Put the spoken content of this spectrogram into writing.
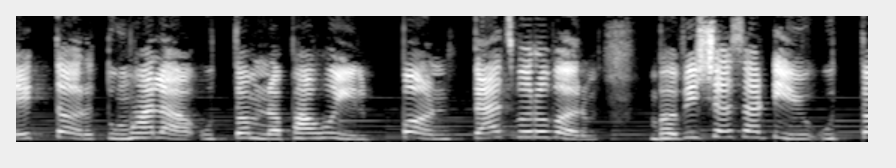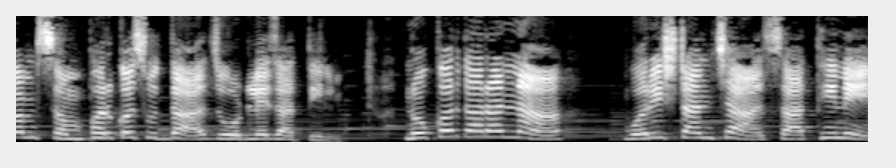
एकतर तुम्हाला उत्तम नफा होईल पण त्याचबरोबर भविष्यासाठी उत्तम संपर्क सुद्धा जोडले जातील. नोकरदारांना वरिष्ठांच्या साथीने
